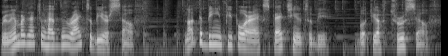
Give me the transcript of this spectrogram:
Remember that you have the right to be yourself, not the being people are expecting you to be, but your true self.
